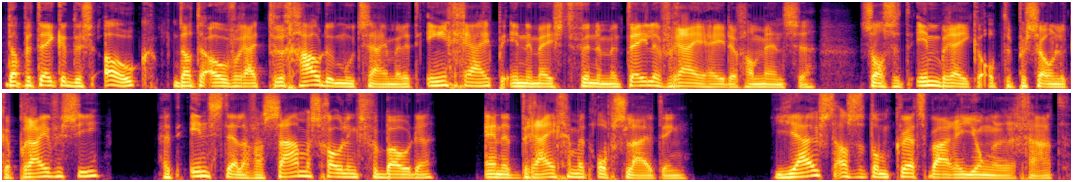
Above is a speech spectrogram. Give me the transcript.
Dat betekent dus ook dat de overheid terughoudend moet zijn met het ingrijpen in de meest fundamentele vrijheden van mensen, zoals het inbreken op de persoonlijke privacy, het instellen van samenscholingsverboden en het dreigen met opsluiting. Juist als het om kwetsbare jongeren gaat.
